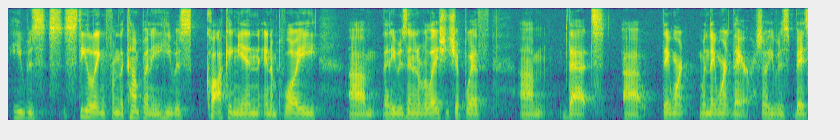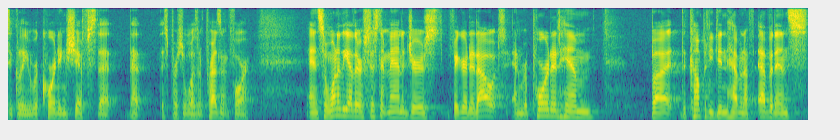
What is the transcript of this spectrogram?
he was stealing from the company. He was clocking in an employee um, that he was in a relationship with um, that uh, they weren't when they weren't there. So he was basically recording shifts that that this person wasn't present for. And so one of the other assistant managers figured it out and reported him, but the company didn't have enough evidence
